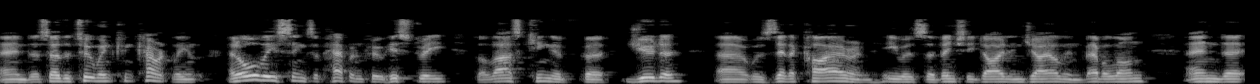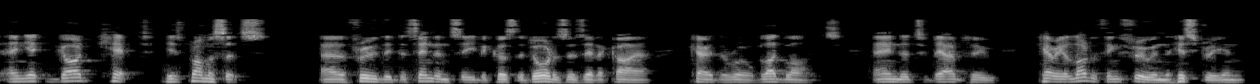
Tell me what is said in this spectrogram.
And uh, so the two went concurrently. And, and, all these things have happened through history. The last king of uh, Judah uh, was Zedekiah, and he was eventually died in jail in Babylon. And uh, and yet God kept His promises uh, through the descendancy because the daughters of Zedekiah carried the royal bloodlines, and it's about to carry a lot of things through in the history. And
